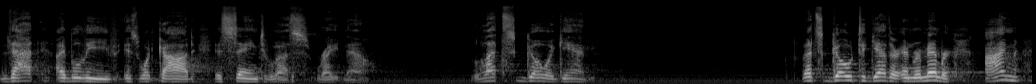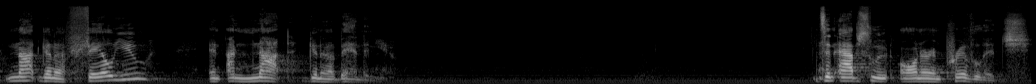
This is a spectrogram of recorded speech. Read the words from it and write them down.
that, I believe, is what God is saying to us right now. Let's go again. Let's go together. And remember, I'm not going to fail you, and I'm not going to abandon you. It's an absolute honor and privilege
